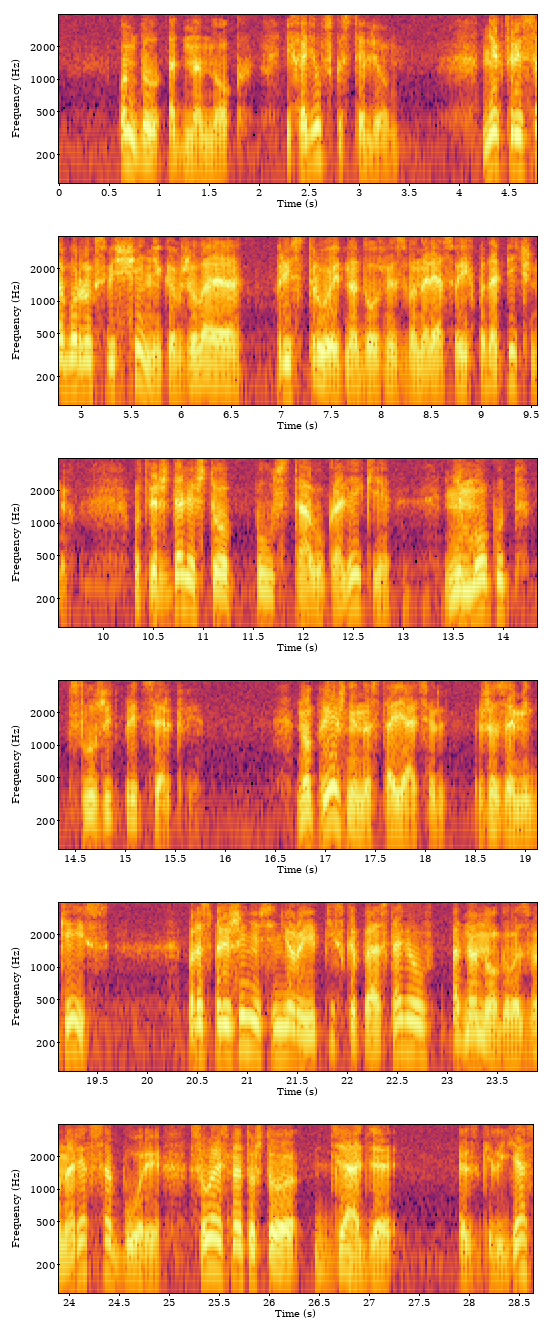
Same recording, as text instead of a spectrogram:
Он был одноног и ходил с костылем. Некоторые из соборных священников, желая пристроить на должность звонаря своих подопечных, утверждали, что по уставу калеки не могут служить при церкви. Но прежний настоятель Жозе Мигейс по распоряжению сеньора-епископа оставил одноногого звонаря в соборе, ссылаясь на то, что дядя Эсгильяс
